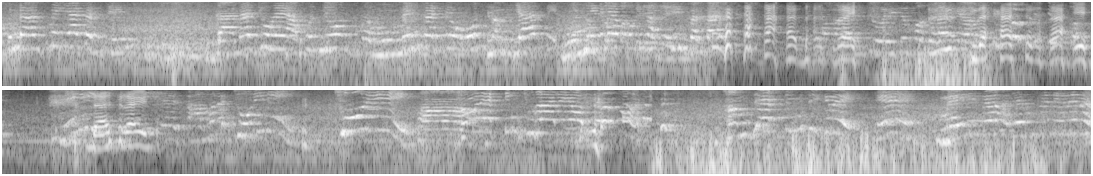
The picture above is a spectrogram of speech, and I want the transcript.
अपन डांस में क्या करते हैं गाना जो है अपन जो मूवमेंट करते हैं वो समझाते। मूवमेंट में अपन सब चीज़ बताते दैट्स राइट चोरी तो पकड़ा गया। दैट्स राइट हमारा चोरी नहीं चोरे। हाँ। हमारा एक्टिंग चुरा रहे और हमसे एक्टिंग सीख रहे। ए महीने का हज़ार रुपए दे देना।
